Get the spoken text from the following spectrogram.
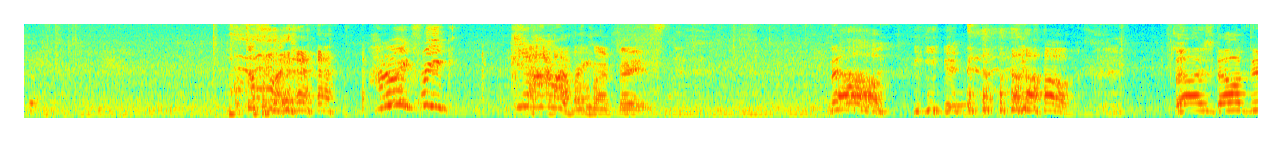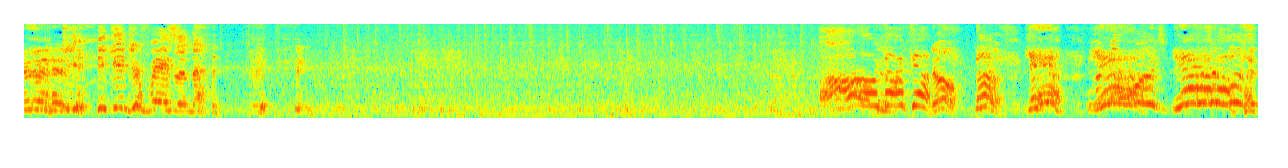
What the fuck? How do I freak? Get out of my my face. No! no! Josh, don't do it! Get your face in that. Oh, knocked out! No, No! Yeah! Yeah! Yeah!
